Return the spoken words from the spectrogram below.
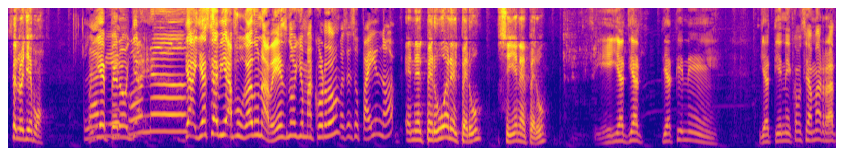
se lo llevó. Oye, pero ya, ya, ya se había fugado una vez, ¿no? Yo me acuerdo. Pues en su país, ¿no? En el Perú, en el Perú. Sí, en el Perú. Sí, ya, ya, ya tiene. Ya tiene, ¿cómo se llama? Rat-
